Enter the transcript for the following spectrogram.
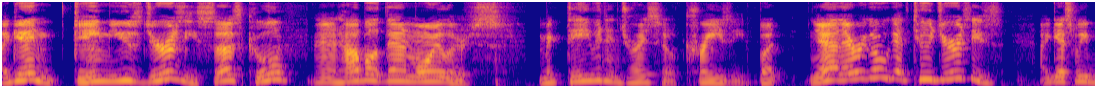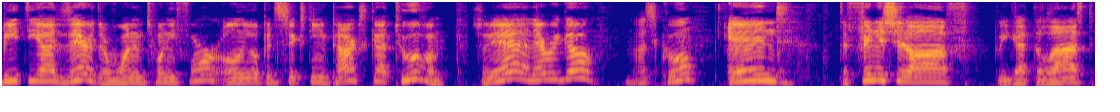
Again, game used jerseys, so that's cool. And how about them Oilers? McDavid and Draisaitl, crazy. But yeah, there we go. We got two jerseys. I guess we beat the odds there. They're 1 in 24. Only opened 16 packs. Got two of them. So yeah, there we go. That's cool. And to finish it off, we got the last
